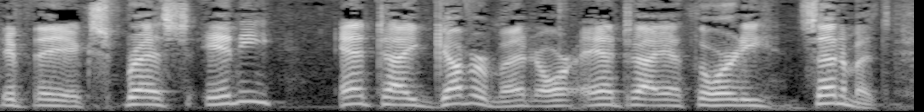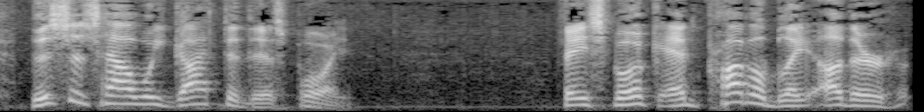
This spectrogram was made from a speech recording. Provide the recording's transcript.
if they express any anti government or anti authority sentiments. This is how we got to this point. Facebook and probably other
